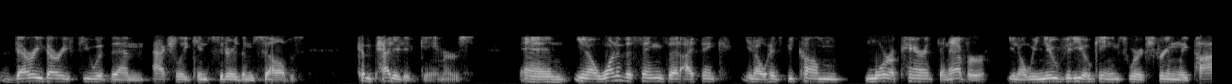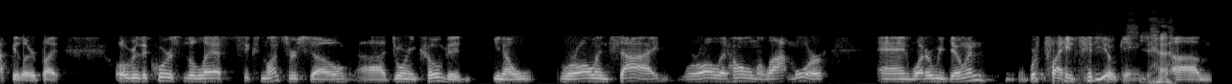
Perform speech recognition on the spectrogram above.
very, very few of them actually consider themselves competitive gamers. And, you know, one of the things that I think, you know, has become more apparent than ever, you know, we knew video games were extremely popular, but over the course of the last six months or so uh, during COVID, you know, we're all inside, we're all at home a lot more. And what are we doing? We're playing video games. Yeah. Um,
